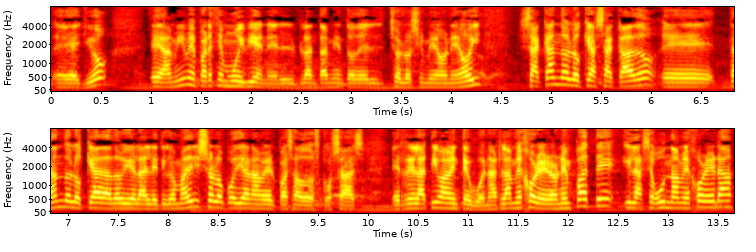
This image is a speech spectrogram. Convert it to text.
eh, yo, eh, a mí me parece muy bien el planteamiento del Cholo Simeone hoy. Sacando lo que ha sacado, dando lo que ha dado hoy el Atlético de Madrid, solo podían haber pasado dos cosas relativamente buenas. La mejor era un empate y la segunda mejor era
